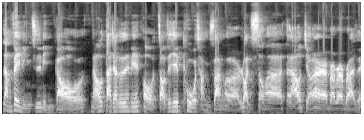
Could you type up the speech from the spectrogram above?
浪费民脂民膏、哦，然后大家都在那边哦找这些破厂商啊乱送啊，等好久啊，叭叭叭的。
